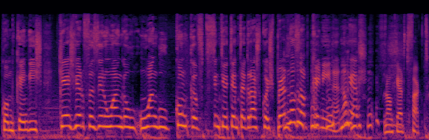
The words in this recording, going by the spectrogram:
Como quem diz: queres ver fazer um ângulo, um ângulo côncavo de 180 graus com as pernas ou pequenina? Não queres? Não quero, de facto.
